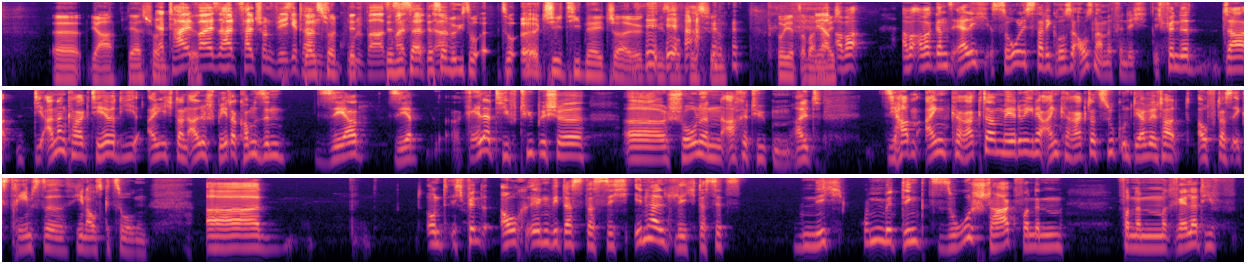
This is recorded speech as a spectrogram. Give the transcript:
äh, ja, der ist schon. Ja, teilweise hat es halt schon der wehgetan, ist schon, so cool der- war Das es. ist halt, das ist ja wirklich so, so urgy Teenager irgendwie so ein bisschen. So jetzt aber Ja, nicht. Aber, aber, aber ganz ehrlich, Soul ist da die große Ausnahme, finde ich. Ich finde, da die anderen Charaktere, die eigentlich dann alle später kommen, sind sehr, sehr relativ typische äh, schonen Archetypen. Halt, sie haben einen Charakter, mehr oder weniger, einen Charakterzug und der wird halt auf das Extremste hinausgezogen. Äh, und ich finde auch irgendwie, dass das sich inhaltlich das jetzt nicht unbedingt so stark von einem von einem relativ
